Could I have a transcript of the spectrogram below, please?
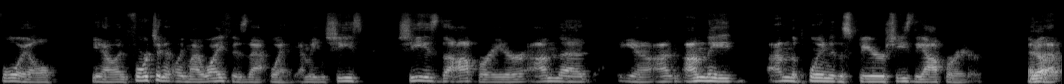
foil you know and fortunately my wife is that way i mean she's she's the operator i'm the you know i'm, I'm the I'm the point of the spear. She's the operator. And yeah. That,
